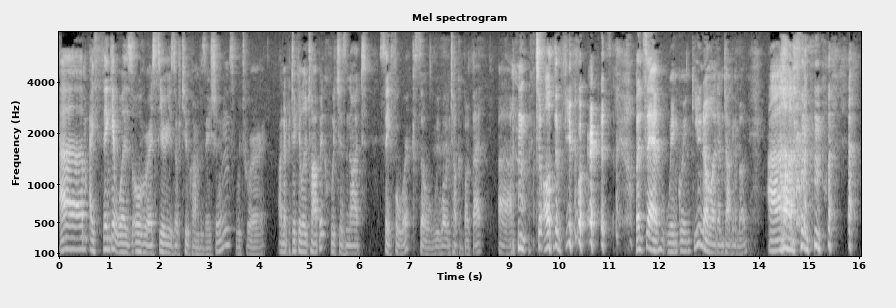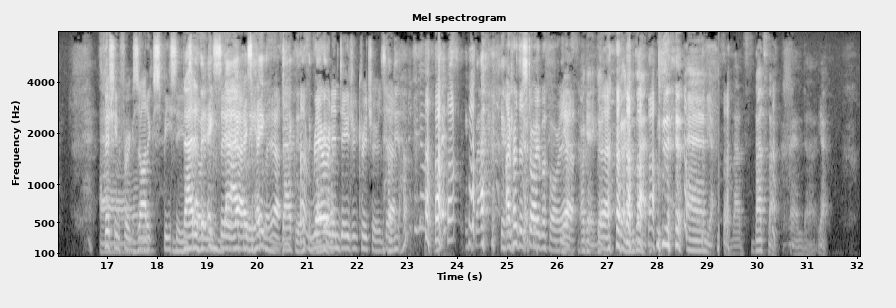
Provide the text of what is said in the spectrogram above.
Um, I think it was over a series of two conversations, which were on a particular topic, which is not safe for work, so we won't talk about that um, to all the viewers. But Sam, wink, wink, you know what I'm talking about. Um, Fishing for exotic species. That is it. in the sea. Exactly. Yeah, exactly. yeah. Exactly. That's exactly Rare and endangered creatures. How Yeah. did, how did you know? What? exactly. I've heard this story before. Yeah. Yes. Okay. Good. Good. I'm glad. and yeah, so that's that's that. And uh, yeah.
